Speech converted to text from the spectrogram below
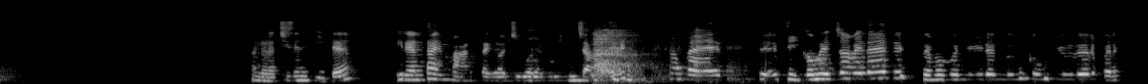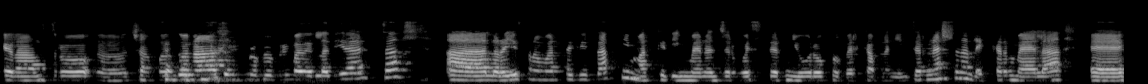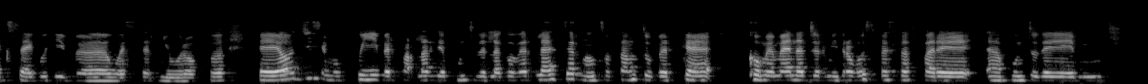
Allora, ci sentite? In realtà è Marta che oggi vuole cominciare. Vabbè, sì, come già vedete stiamo condividendo un computer perché l'altro uh, ci ha abbandonato proprio prima della diretta. Uh, allora, io sono Marta Grizzaffi, Marketing Manager Western Europe per Kaplan International e Carmela è Executive Western Europe. E oggi siamo qui per parlarvi appunto della cover letter, non soltanto perché come manager mi trovo spesso a fare appunto de,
